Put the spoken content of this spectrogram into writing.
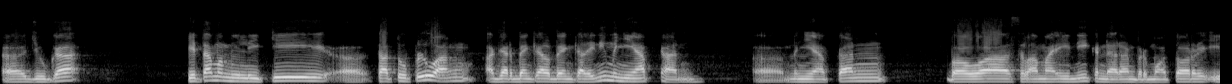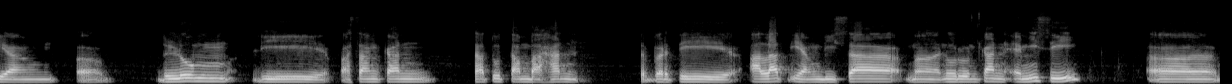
eh, juga kita memiliki uh, satu peluang agar bengkel-bengkel ini menyiapkan uh, menyiapkan bahwa selama ini kendaraan bermotor yang uh, belum dipasangkan satu tambahan seperti alat yang bisa menurunkan emisi uh,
